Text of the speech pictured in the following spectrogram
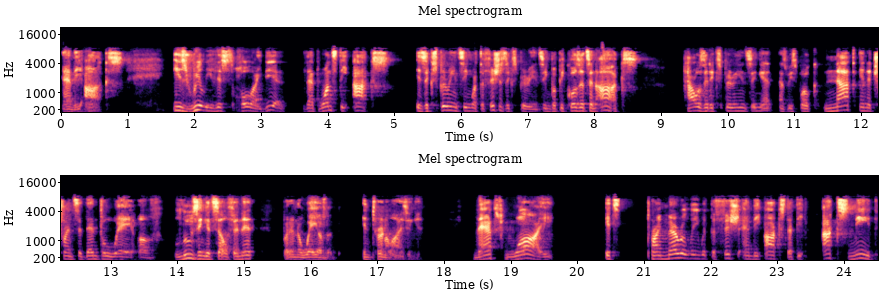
and the ox, is really this whole idea that once the ox is experiencing what the fish is experiencing, but because it's an ox, how is it experiencing it? As we spoke, not in a transcendental way of losing itself in it, but in a way of internalizing it. That's why it's primarily with the fish and the ox that the ox meat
